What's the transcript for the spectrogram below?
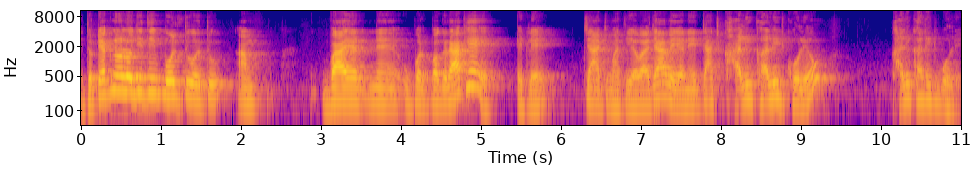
એ તો ટેકનોલોજીથી બોલતું હતું. આમ વાયરને ઉપર પગ રાખે એટલે ચાંચમાંથી અવાજ આવે અને ચાંચ ખાલી ખાલી જ ખોલે હો. ખાલી ખાલી જ બોલે.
